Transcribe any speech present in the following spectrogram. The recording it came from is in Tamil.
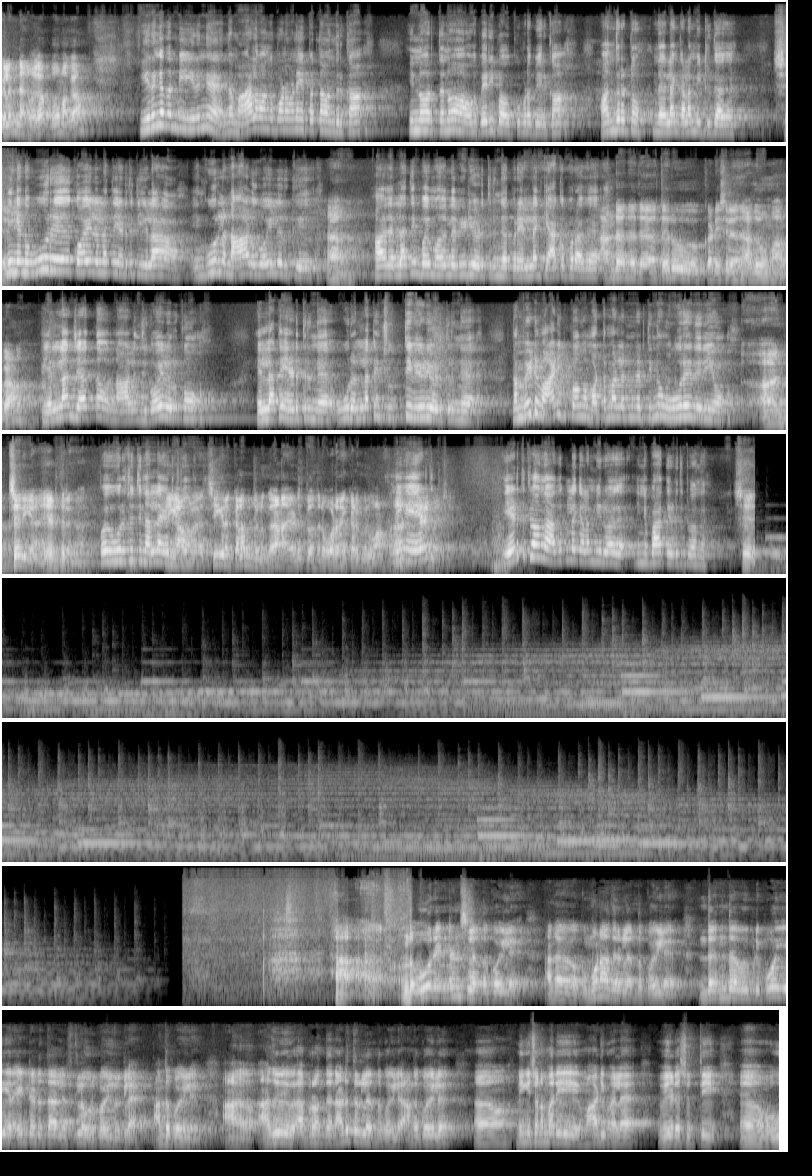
கிளம்பிட்டாங்களாக்கா போமாக்கா இருங்க தம்பி இருங்க. இந்த மாலை வாங்க போனவனே இப்போ தான் வந்திருக்கான். இன்னொருத்தனும் அவங்க பெரியப்பாவை கூப்பிட போயிருக்கான். வந்துடட்டும் இந்த எல்லாம் கிளம்பிட்டு இருக்காங்க சரி. நீங்கள் இந்த ஊர் கோயில் எல்லாத்தையும் எடுத்துட்டீங்களா? எங்கள் ஊரில் நாலு கோயில் இருக்கு. அது எல்லாத்தையும் போய் முதல்ல வீடியோ எடுத்துருங்க. அப்புறம் எல்லாம் கேட்க போகிறாங்க அந்த அந்த தெரு கடைசியில் அதுவுமாக்கா எல்லாம் சேர்த்து ஒரு நாலஞ்சு கோயில் இருக்கும். எல்லாத்தையும் எடுத்துருங்க. ஊர் எல்லாத்தையும் சுற்றி வீடியோ எடுத்துருங்க. நம்ம வீட்டு மாடிக்கு போங்க. மொட்டை மாடில நின்று எடுத்தீங்கன்னா ஊரே தெரியும். ஆ சரிங்க எடுத்துருங்க. போய் ஊரை சுற்றி நல்லா நீங்கள் அவங்கள சீக்கிரம் கிளம்ப சொல்லுங்க. நான் எடுத்து வந்துடுறேன். உடனே கிளம்பிடுவான். நீங்க டைம் எடுத்து- ஆச்சு. எடுத்துட்டு வாங்க. அதுக்குள்ளே கிளம்பிடுவாங்க. நீங்கள் பார்த்து எடுத்துட்டு வாங்க. சரி. இந்த ஊர் என்ட்ரன்ஸில் இருந்த கோயில் அந்த மூணாவது தெருவில் இருந்த கோயில் இந்த இந்த இப்படி போய் ரைட் எடுத்தால் லெஃப்ட்டில் ஒரு கோயில் இருக்குல்ல அந்த கோயில். அது அப்புறம் இந்த நடுத்தரில் இருந்த கோயில் அந்த கோயில் நீங்கள் சொன்ன மாதிரி மாடி மேலே வீடை சுற்றி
